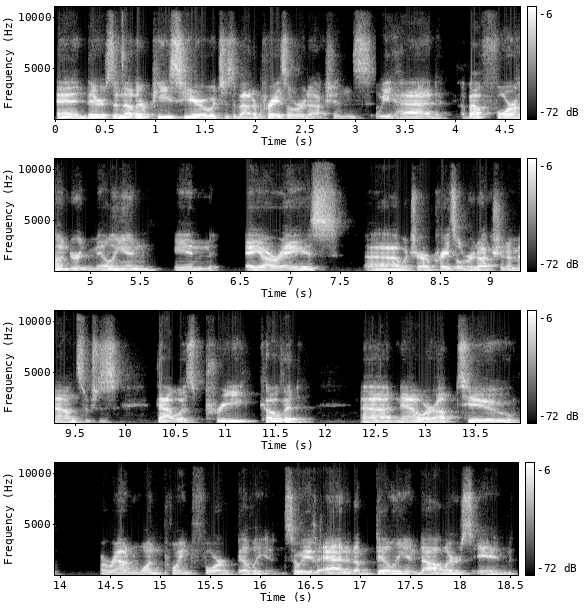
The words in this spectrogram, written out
And there's another piece here, which is about appraisal reductions. We had about 400 million in ARAs, uh, which are appraisal reduction amounts, which is that was pre-COVID. Uh, now we're up to around 1.4 billion. So we've added a billion dollars in,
